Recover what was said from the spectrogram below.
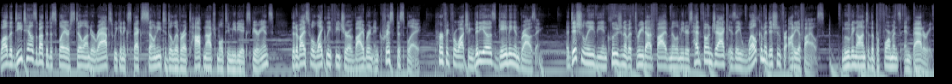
While the details about the display are still under wraps, we can expect Sony to deliver a top-notch multimedia experience. The device will likely feature a vibrant and crisp display, perfect for watching videos, gaming, and browsing. Additionally, the inclusion of a 3.5mm headphone jack is a welcome addition for audiophiles. Moving on to the performance and battery.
